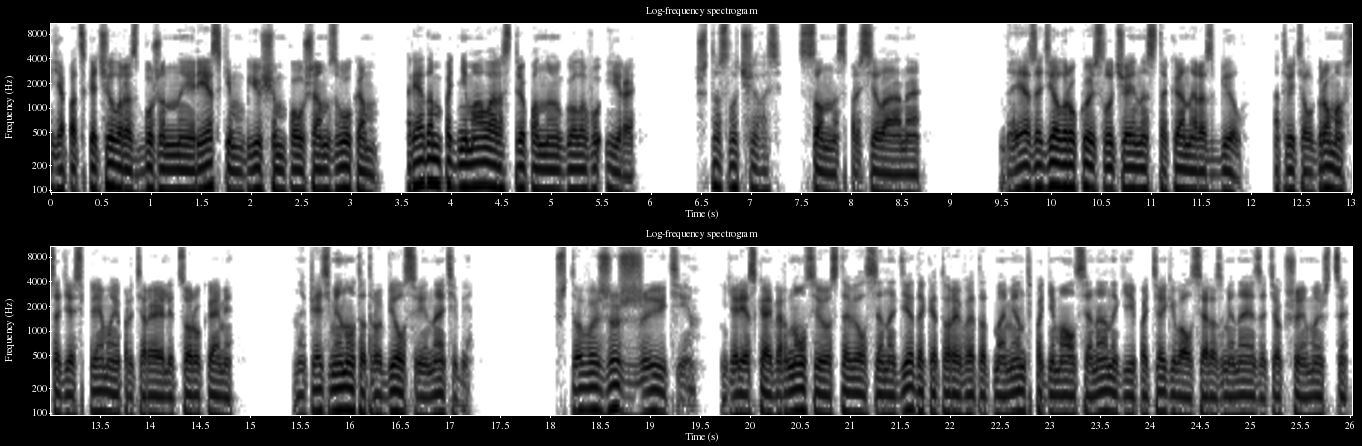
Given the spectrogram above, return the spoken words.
Я подскочил, разбуженный резким, бьющим по ушам звуком. Рядом поднимала растрепанную голову Ира. «Что случилось?» — сонно спросила она. «Да я задел рукой случайно стакан и разбил», — ответил Громов, садясь прямо и протирая лицо руками. «На пять минут отрубился, и на тебе». «Что вы жужжите?» Я резко обернулся и уставился на деда, который в этот момент поднимался на ноги и подтягивался, разминая затекшие мышцы.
